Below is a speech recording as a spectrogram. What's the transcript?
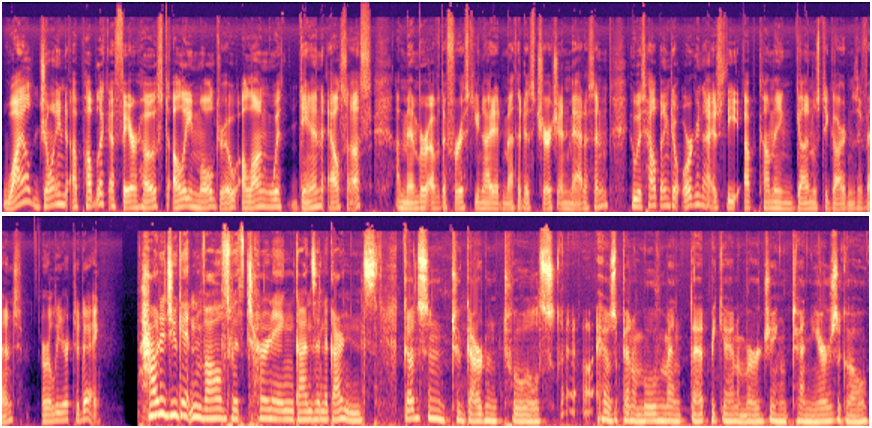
Wild joined a public affair host, Ali Muldrow, along with Dan Elsas, a member of the First United Methodist Church in Madison, who is helping to organize the upcoming Guns to Gardens event earlier today. How did you get involved with turning guns into gardens? Guns into Garden Tools uh, has been a movement that began emerging 10 years ago.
